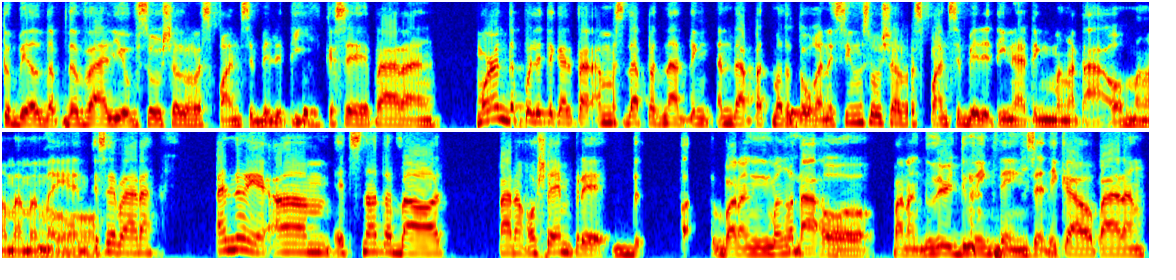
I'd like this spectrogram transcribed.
to build up the value of social responsibility kasi parang more on the political para ang mas dapat nating ang dapat matutukan is yung social responsibility nating mga tao mga mamamayan oh. kasi parang ano eh um it's not about parang o oh, syempre d- uh, parang mga tao parang they're doing things and ikaw parang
